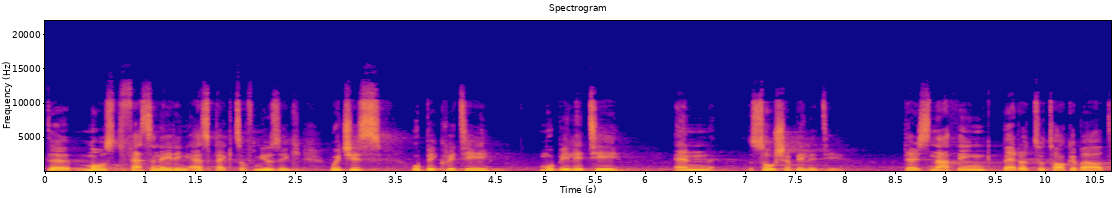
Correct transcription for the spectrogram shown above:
the most fascinating aspects of music, which is ubiquity, mobility, and sociability. There's nothing better to talk about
